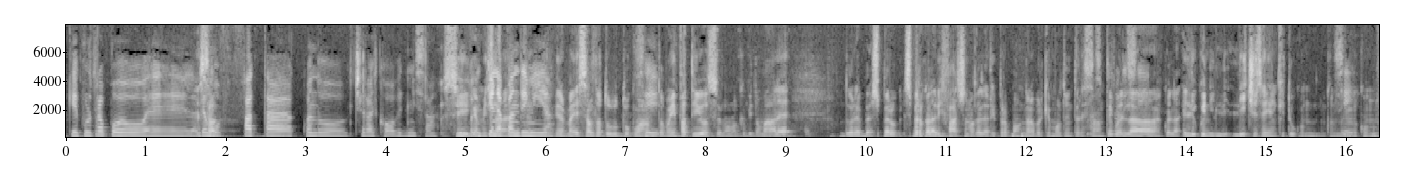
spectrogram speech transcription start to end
che purtroppo eh, l'abbiamo fatta quando c'era il Covid, mi sa, Sì, in, che in mi piena sa- pandemia. È, è saltato tutto quanto. Sì. Ma infatti io, se non ho capito male, dovrebbe, spero, spero che la rifacciano, che la ripropongano perché è molto interessante. Quella, sì. quella- e lì, quindi lì, lì ci sei anche tu con, con, Sì, con-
